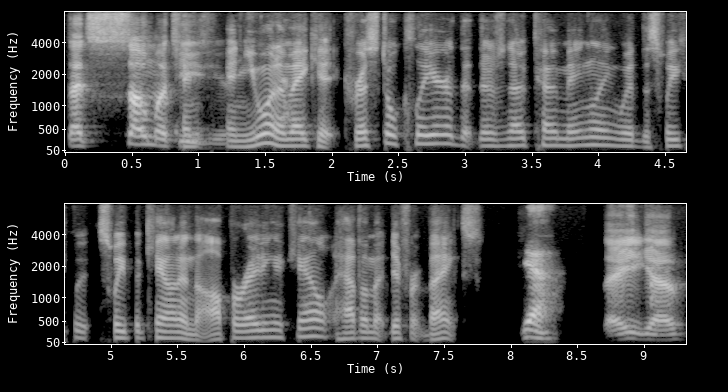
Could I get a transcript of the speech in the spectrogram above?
that's so much easier. And, and you want to make it crystal clear that there's no commingling with the sweep sweep account and the operating account. Have them at different banks. Yeah. There you go.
